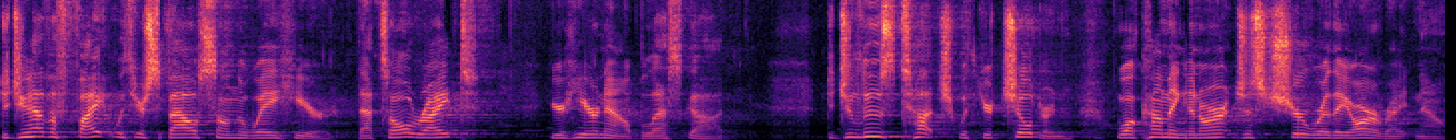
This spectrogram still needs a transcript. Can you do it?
Did you have a fight with your spouse on the way here? That's all right. You're here now. Bless God. Did you lose touch with your children while coming and aren't just sure where they are right now?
